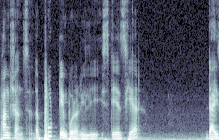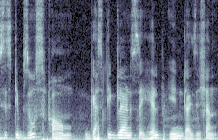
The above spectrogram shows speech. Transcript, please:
Functions. The food temporarily stays here. Digestive juice from gastric glands help in digestion.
